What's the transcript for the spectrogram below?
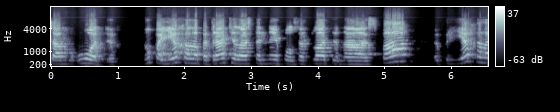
там отдых, ну, поехала, потратила остальные ползарплаты на спа, приехала,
